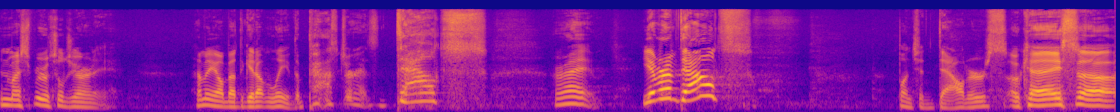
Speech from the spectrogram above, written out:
in my spiritual journey. How many of y'all about to get up and leave? The pastor has doubts. All right. You ever have doubts? Bunch of doubters, okay? So,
